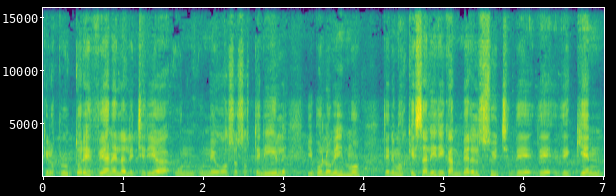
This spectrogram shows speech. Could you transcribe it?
que los productores vean en la lechería un, negocio sostenible y por lo mismo tenemos que salir y cambiar el switch de, quién,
